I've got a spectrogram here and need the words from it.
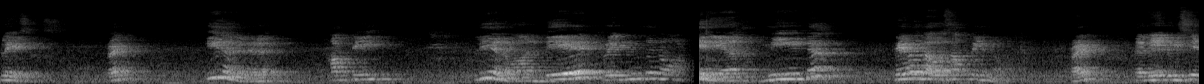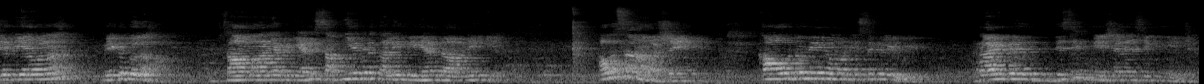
places. Right? ඊළඟට අපි ලියනවා date written not මීට පෙර දවසක් වෙන්න ඕන. right? දැන් මේක 21 තියෙනවා නම් මේක 12. සාමාන්‍ය අපි කියන්නේ සතියකට කලින් දිනයක් දාන්නේ කියලා. අවසාන වශයෙන් කවුද මේ notice එක ලියුවේ? writer designation and signature.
